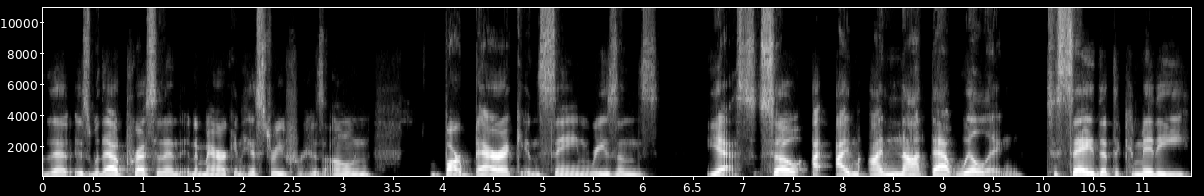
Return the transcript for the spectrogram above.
that is without precedent in American history for his own barbaric, insane reasons? Yes. So I, I'm I'm not that willing to say that the committee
